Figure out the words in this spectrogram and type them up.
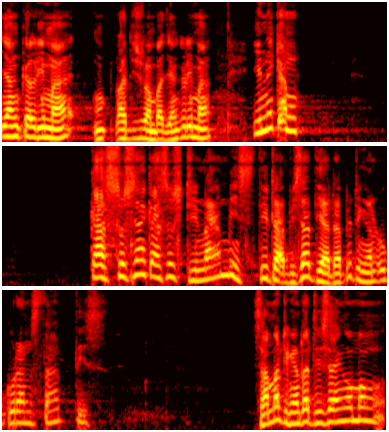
yang kelima tadi sudah empat yang kelima ini kan kasusnya kasus dinamis tidak bisa dihadapi dengan ukuran statis sama dengan tadi saya ngomong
